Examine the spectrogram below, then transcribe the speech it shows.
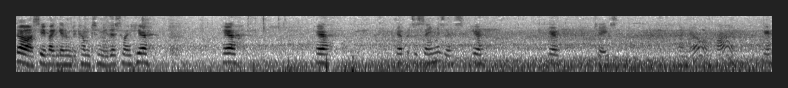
So I'll see if I can get him to come to me this way. Here. Here. Here. Yep, it's the same as this. Here. Chase. I know, I'm fine. Here.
